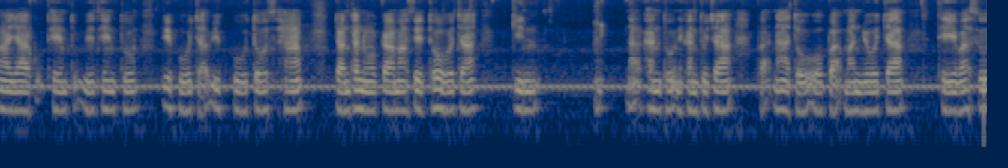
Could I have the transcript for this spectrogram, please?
มายากุเทนตุเวเทนตุวิภูจะวิภูโตสหจันทโนกามาเสโทจะกินนาคันตุนิคันตุจะปะนาโตโอปะมันโยจะเทวสุ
